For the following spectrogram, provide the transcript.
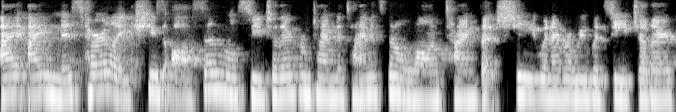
I, I miss her. Like she's awesome. We'll see each other from time to time. It's been a long time, but she, whenever we would see each other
